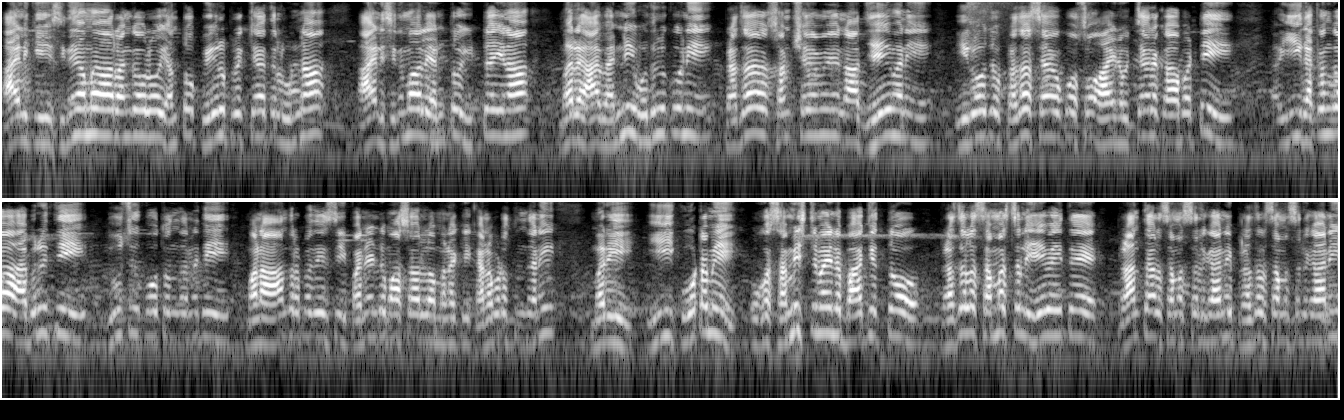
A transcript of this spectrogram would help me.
ఆయనకి సినిమా రంగంలో ఎంతో పేరు ప్రఖ్యాతులు ఉన్నా ఆయన సినిమాలు ఎంతో హిట్ అయినా మరి అవన్నీ వదులుకొని ప్రజా సంక్షేమమే నా ధ్యేయమని ఈరోజు ప్రజాసేవ కోసం ఆయన వచ్చారు కాబట్టి ఈ రకంగా అభివృద్ధి దూసుకుపోతుందన్నది మన ఆంధ్రప్రదేశ్ పన్నెండు మాసాల్లో మనకి కనబడుతుందని మరి ఈ కూటమి ఒక సమిష్టమైన బాధ్యతతో ప్రజల సమస్యలు ఏవైతే ప్రాంతాల సమస్యలు కానీ ప్రజల సమస్యలు కానీ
